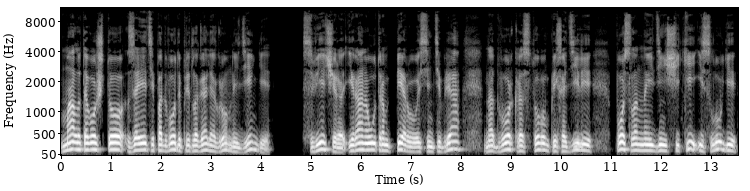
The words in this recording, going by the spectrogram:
Мало того, что за эти подводы предлагали огромные деньги, с вечера и рано утром 1 сентября на двор к Ростовым приходили посланные денщики и слуги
